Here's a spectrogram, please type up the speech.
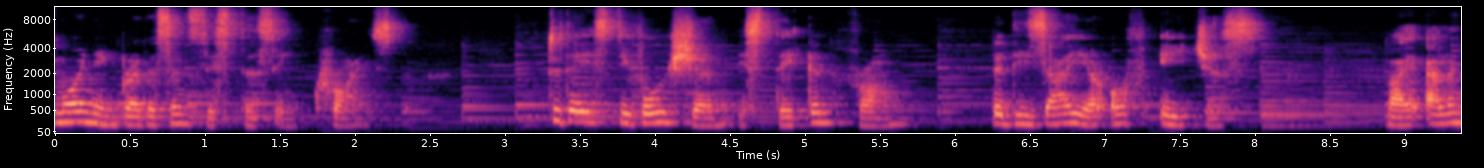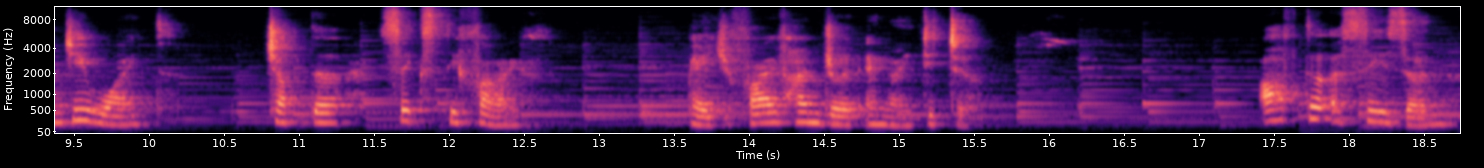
morning, brothers and sisters in Christ. Today's devotion is taken from The Desire of Ages by Ellen G. White, chapter 65, page 592. After a season,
